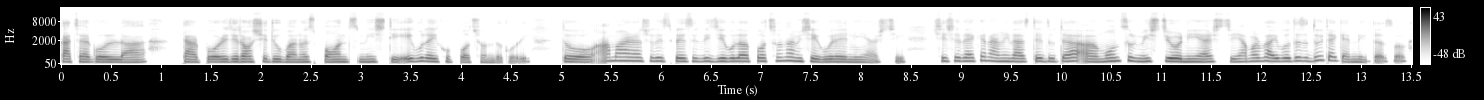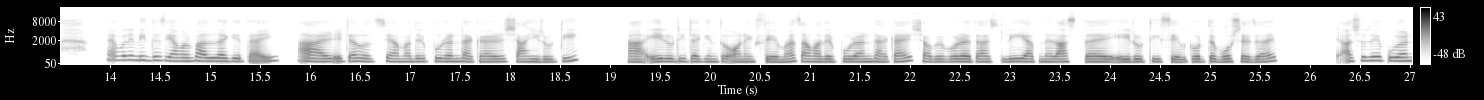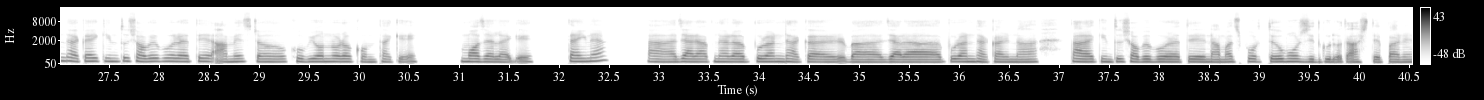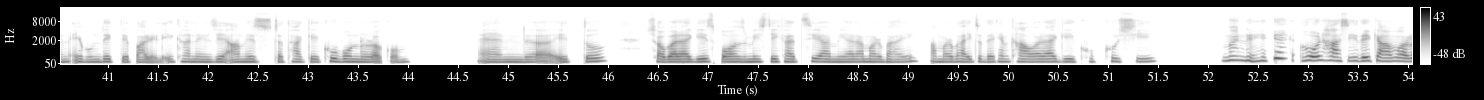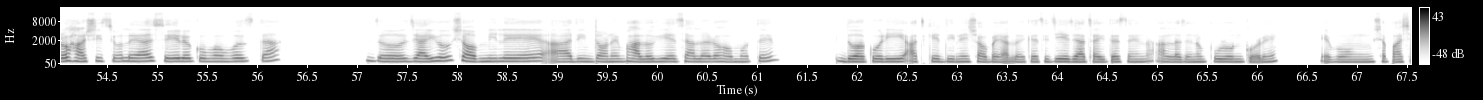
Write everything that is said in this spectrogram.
কাঁচাগোল্লা, তারপর যে রসে ডুবানো স্পঞ্জ মিষ্টি এগুলাই খুব পছন্দ করি। তো আমার আসলে স্পেসিফিক যেগুলা পছন্দ আমি সেগুলাই নিয়ে আসছি। শেষে দেখেন আমি লাস্টে ২ টা আ মনসুর মিষ্টিও নিয়ে আসছি। আমার ভাই বলতেছে, "২ টা কেন নিতেছো?" আমি বলি, "নিতেছি আমার ভালো লাগে তাই।" আর এটা হচ্ছে আমাদের পুরান ঢাকার শাহি রুটি। এই রুটিটা কিন্তু অনেক ফেমাস আমাদের পুরান ঢাকায়। শবে বরাত আসলেই আপনার রাস্তায় এই রুটি সেল করতে বসে যায়। আসলে পুরান ঢাকায় কিন্তু শবে বরাতের আমেজটাও খুবই অন্যরকম থাকে। মজা লাগে। তাই না? যারা আপনারা পুরান ঢাকার বা যারা পুরান ঢাকার না, তারা কিন্তু শবে বরাতে নামাজ পড়তেও মসজিদগুলোতে আসতে পারেন এবং দেখতে পারেন। এখানে যে আমেজটা থাকে খুব অন্যরকম। অ্যান্ড এই তো সবার আগে স্পঞ্জ মিষ্টি খাচ্ছি আমি আর আমার ভাই। আমার ভাই তো দেখেন খাওয়ার আগেই খুব খুশি। মানে ওর হাসি দেখে আমারও হাসি চলে আসে, এরকম অবস্থা। তো যাই হোক, সব মিলে দিনটা অনেক ভালো গিয়েছে আল্লাহ রহমতে। দোয়া করি আজকের দিনে সবাই আল্লাহর কাছে যে যা চাইতেছেন আল্লাহ যেন পূরণ করে এবং পাশা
